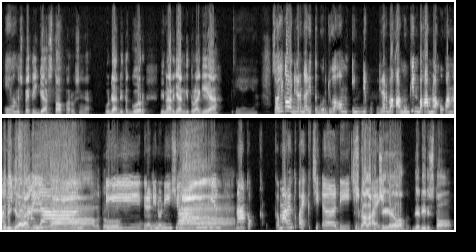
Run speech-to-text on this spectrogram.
Iya, Om. SP3 stop harusnya. Udah ditegur, Dinar jangan gitu lagi ya. Iya, iya. Soalnya kalau Dinar nggak ditegur juga, Om, ini di- Dinar bakal mungkin bakal melakukan lagi Lebih gila lagi. Ah, betul. di Grand Indonesia Nah. mungkin. Nah, ke- kemarin tuh kayak kecil di Ciduk Skala kayak kecil, gitu. jadi di stop.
